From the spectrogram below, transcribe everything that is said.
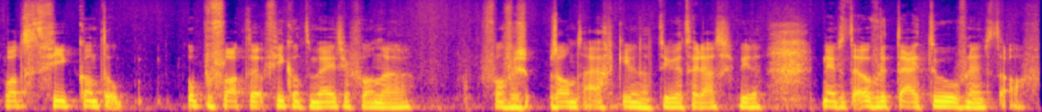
wat is het vierkante op, oppervlakte, vierkante meter van, van verzand eigenlijk in de Natura 2000 gebieden. Neemt het over de tijd toe of neemt het af?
